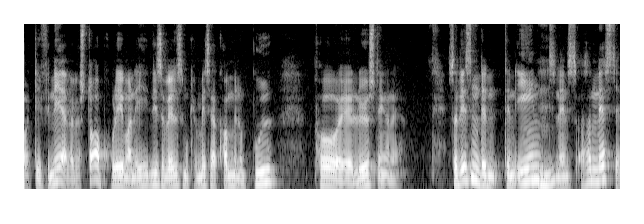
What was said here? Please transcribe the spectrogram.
at definere, hvad består problemerne i, lige så vel som kan være med til at komme med nogle bud på øh, løsningerne. Så det er sådan den, den ene mm. tendens. Og så den næste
